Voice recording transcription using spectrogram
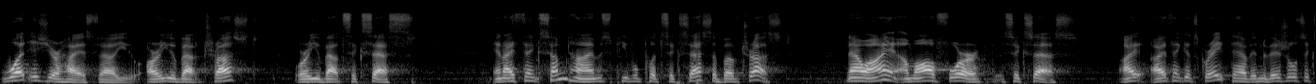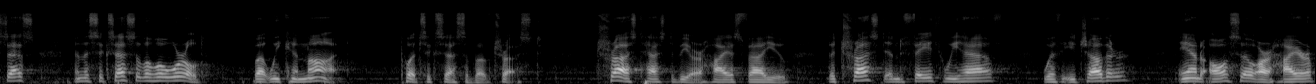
What is your highest value? Are you about trust or are you about success? And I think sometimes people put success above trust. Now, I am all for success. I, I think it's great to have individual success and the success of the whole world, but we cannot put success above trust. Trust has to be our highest value. The trust and faith we have with each other and also our higher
